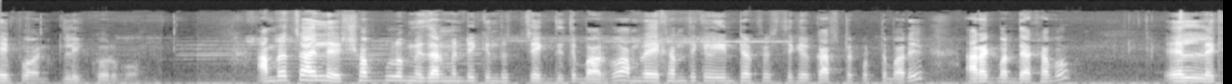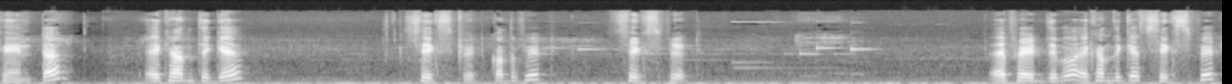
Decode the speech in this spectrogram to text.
এই পয়েন্ট ক্লিক করব। আমরা চাইলে সবগুলো মেজারমেন্টে কিন্তু চেক দিতে পারব। আমরা এখান থেকে ইন্টারফেস থেকে কাজটা করতে পারি। আরেকবার দেখাবো। এল লেখে এন্টার এখান থেকে সিক্স ফিট কত feet six feet F eight দিব, এখান থেকে সিক্স ফিট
